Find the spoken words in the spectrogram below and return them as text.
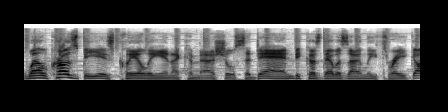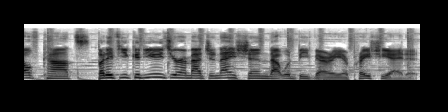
Well, Crosby is clearly in a commercial sedan because there was only three golf carts, but if you could use your imagination, that would be very appreciated.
